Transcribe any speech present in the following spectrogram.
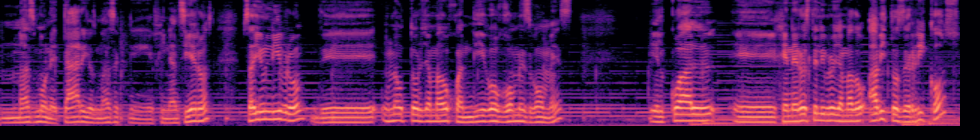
más monetarios, más eh, financieros, pues hay un libro de un autor llamado Juan Diego Gómez Gómez, el cual eh, generó este libro llamado Hábitos de ricos,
